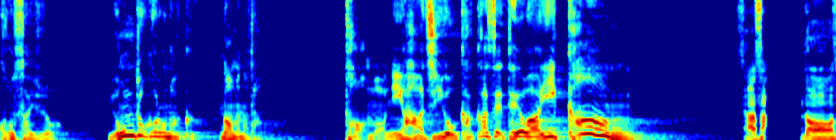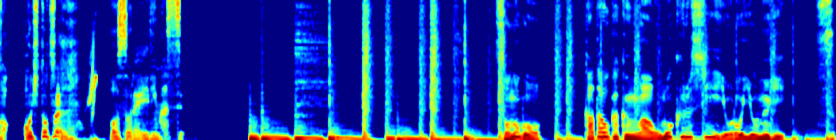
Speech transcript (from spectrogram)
交際上読んどころなく飲むのだ。共に恥をかかせてはいかん。ささどうぞ。お一つ。恐れ入ります。その後片岡君は重苦しい鎧を脱ぎすっ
